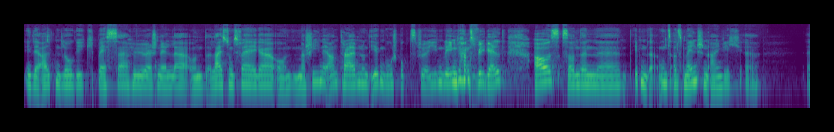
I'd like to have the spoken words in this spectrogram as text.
in der alten Logik besser, höher, schneller und leistungsfähiger und Maschine antreiben und irgendwo spuckt es für irgendwen ganz viel Geld aus, sondern äh, eben uns als Menschen eigentlich äh, äh,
